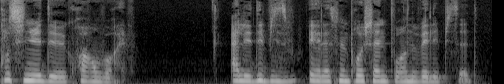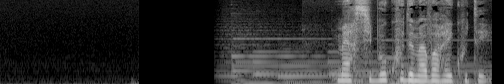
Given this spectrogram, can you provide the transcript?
Continuez de croire en vos rêves. Allez, des bisous et à la semaine prochaine pour un nouvel épisode. Merci beaucoup de m'avoir écouté.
